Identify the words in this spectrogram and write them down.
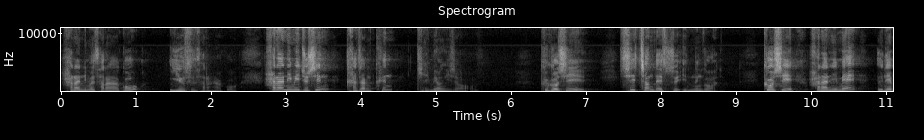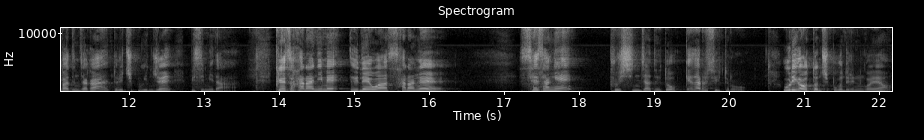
하나님을 사랑하고 이웃을 사랑하고 하나님이 주신 가장 큰 계명이죠. 그것이 실천될 수 있는 것. 그것이 하나님의 은혜 받은 자가 누릴 축복인 줄 믿습니다. 그래서 하나님의 은혜와 사랑을 세상의 불신자들도 깨달을 수 있도록 우리가 어떤 축복을 누리는 거예요?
